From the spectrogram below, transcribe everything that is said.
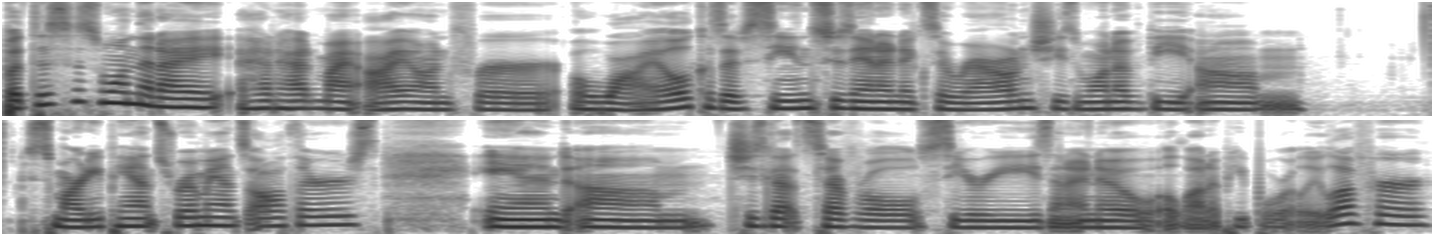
but this is one that I had had my eye on for a while because I've seen Susannah Nix around. She's one of the um, Smarty Pants romance authors, and um, she's got several series, and I know a lot of people really love her.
